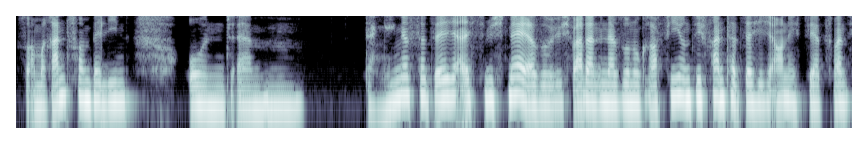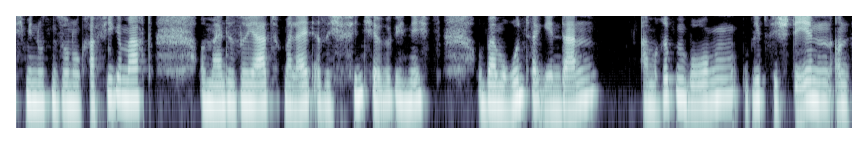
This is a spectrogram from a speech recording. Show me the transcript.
so am Rand von Berlin. Und ähm, dann ging das tatsächlich alles ziemlich schnell. Also ich war dann in der Sonographie und sie fand tatsächlich auch nichts. Sie hat 20 Minuten Sonographie gemacht und meinte so, ja, tut mir leid, also ich finde hier wirklich nichts. Und beim Runtergehen dann am Rippenbogen blieb sie stehen und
